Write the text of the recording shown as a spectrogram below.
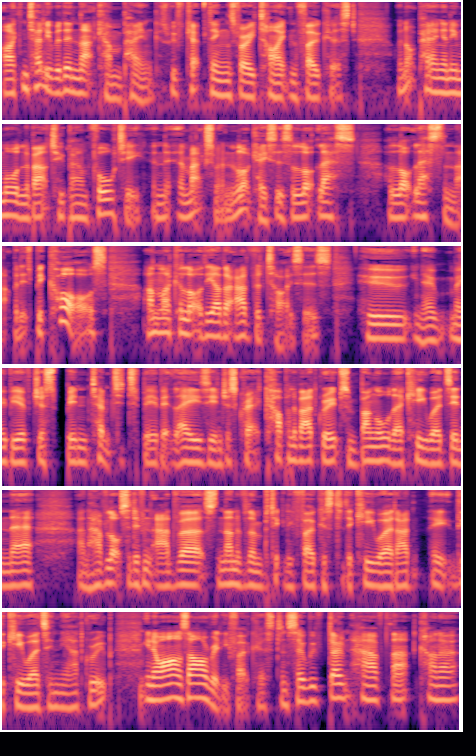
I can tell you within that campaign, because we've kept things very tight and focused, we're not paying any more than about £2.40 in a maximum. In a lot of cases, a lot less, a lot less than that. But it's because, unlike a lot of the other advertisers who, you know, maybe have just been tempted to be a bit lazy and just create a couple of ad groups and bung all their keywords in there and have lots of different adverts, none of them particularly focused to the keyword ad, the keywords in the ad group. You know, ours are really focused. And so we don't have that kind of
